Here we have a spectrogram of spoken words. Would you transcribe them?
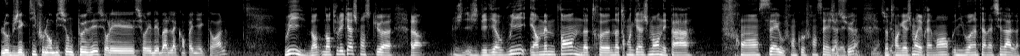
l'objectif ou l'ambition de peser sur les, sur les débats de la campagne électorale? Oui, dans, dans tous les cas, je pense que... Euh, alors, je, vais dire oui, et en même temps, notre, notre engagement n'est pas français ou franco-français. Bien, sûr, Notre engagement est vraiment au niveau international.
